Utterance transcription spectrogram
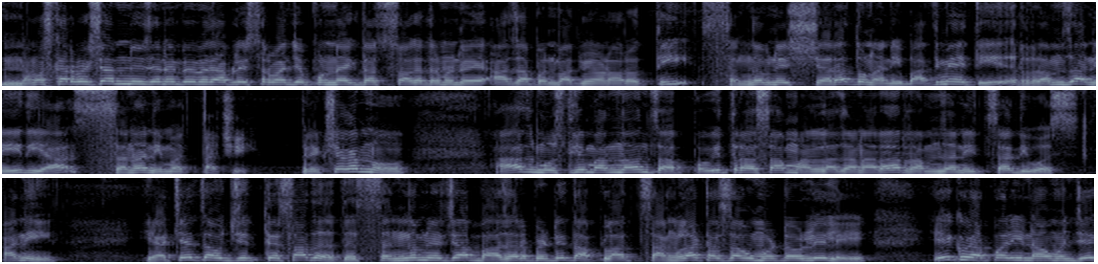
नमस्कार प्रेक्षक न्यूज एन एममध्ये आपले सर्वांचे पुन्हा एकदा स्वागत मंडळी. आज आपण बातमी होणार आहोत ती संगमनेर शहरातून आणि बातमी आहे ती रमजान ईद या सणानिमित्ताची. प्रेक्षकांनो आज मुस्लिम बांधवांचा पवित्र असा मानला जाणारा रमजान ईदचा दिवस. आणि याचेच औचित्य साधत संगमनेरच्या बाजारपेठेत आपला चांगला ठसा उमटवलेले एक व्यापारी नाव म्हणजे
